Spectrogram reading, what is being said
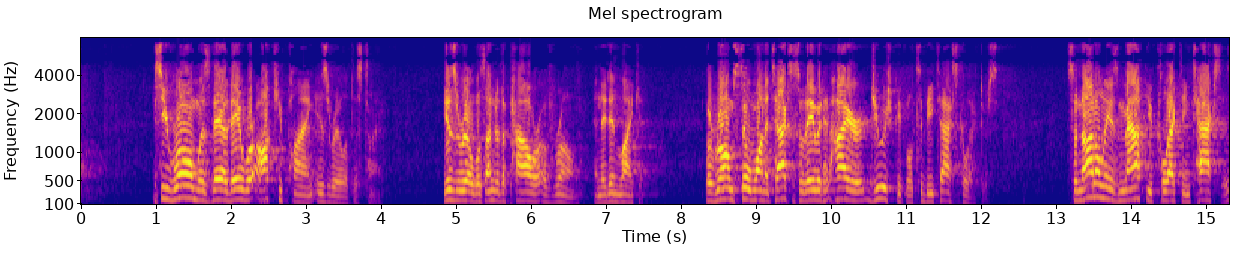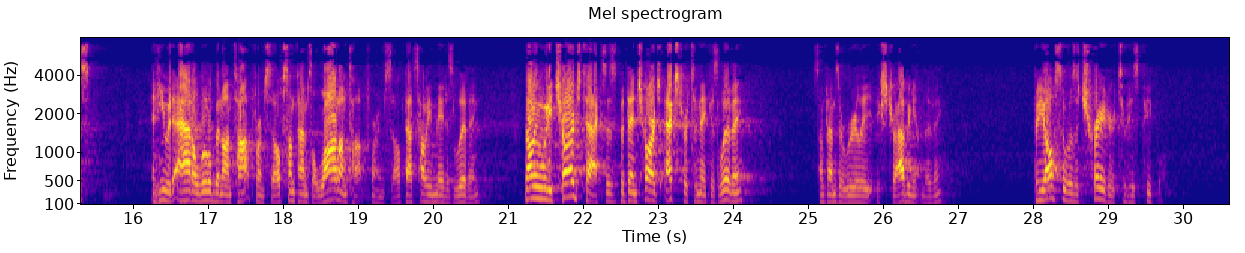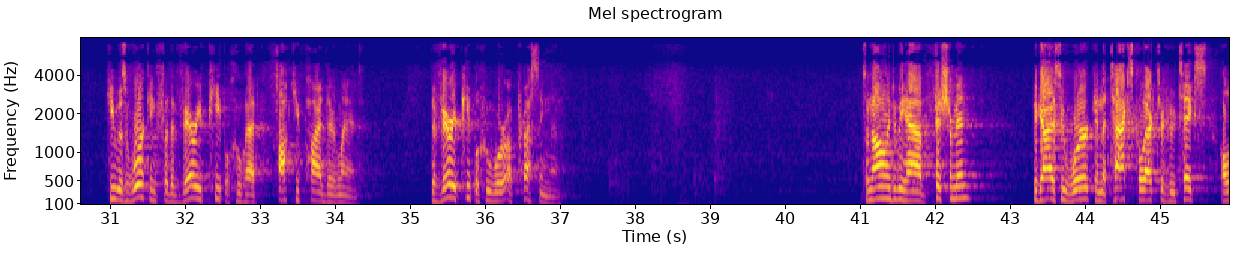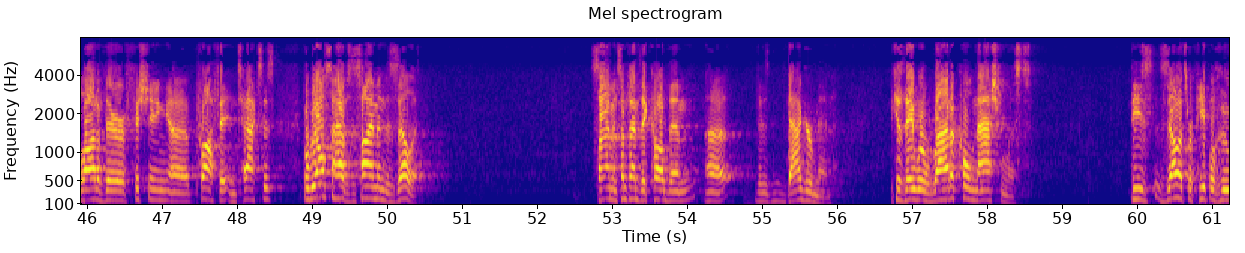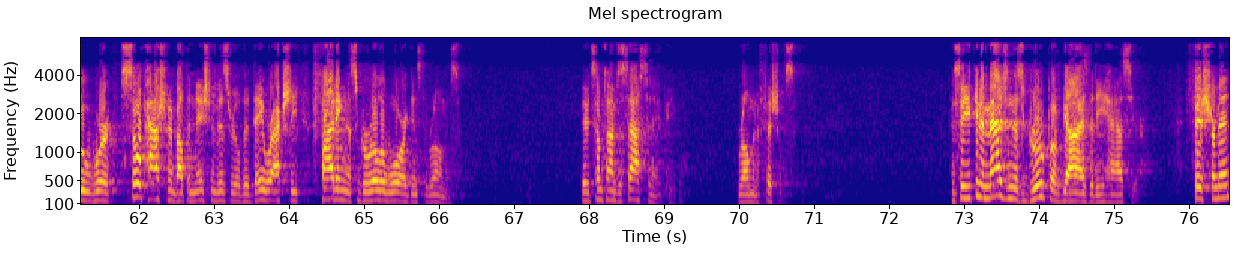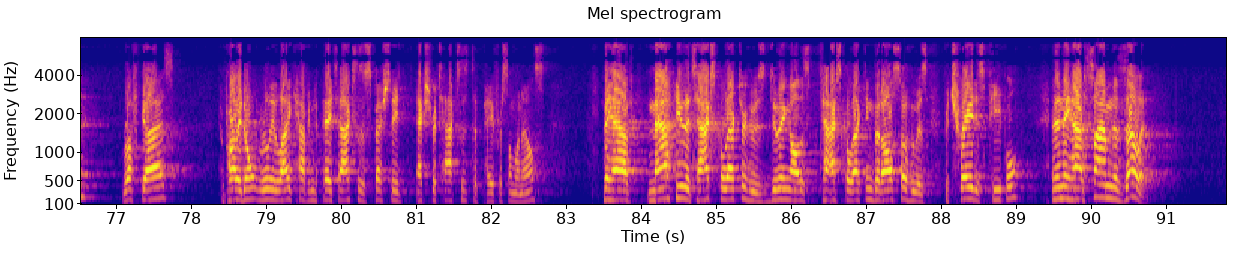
You see, Rome was there. They were occupying Israel at this time. Israel was under the power of Rome, and they didn't like it. But Rome still wanted taxes, so they would hire Jewish people to be tax collectors. So not only is Matthew collecting taxes, and he would add a little bit on top for himself, sometimes a lot on top for himself. That's how he made his living. Not only would he charge taxes, but then charge extra to make his living, sometimes a really extravagant living, but he also was a traitor to his people. He was working for the very people who had occupied their land, the very people who were oppressing them. So not only do we have fishermen, the guys who work, and the tax collector who takes a lot of their fishing uh, profit in taxes, but we also have Simon the Zealot. Simon, sometimes they called them uh, the dagger men because they were radical nationalists. These zealots were people who were so passionate about the nation of Israel that they were actually fighting this guerrilla war against the Romans. They would sometimes assassinate people, Roman officials. And so you can imagine this group of guys that he has here fishermen, rough guys, who probably don't really like having to pay taxes, especially extra taxes to pay for someone else. They have Matthew, the tax collector, who's doing all this tax collecting, but also who has betrayed his people. And then they have Simon the Zealot,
